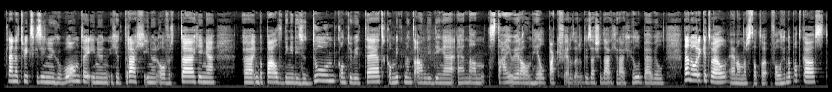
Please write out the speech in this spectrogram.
Kleine tweaksjes in hun gewoonte, in hun gedrag, in hun overtuigingen. Uh, in bepaalde dingen die ze doen, continuïteit, commitment aan die dingen. En dan sta je weer al een heel pak verder. Dus als je daar graag hulp bij wil, dan hoor ik het wel. En anders tot de volgende podcast.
